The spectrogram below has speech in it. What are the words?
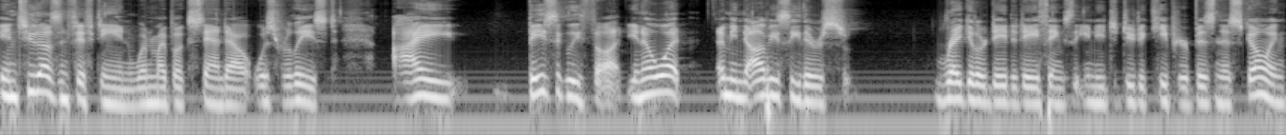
in 2015, when my book Stand Out was released, I basically thought, you know what? I mean, obviously, there's regular day to day things that you need to do to keep your business going.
